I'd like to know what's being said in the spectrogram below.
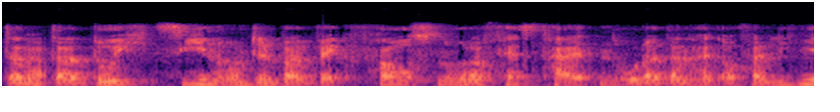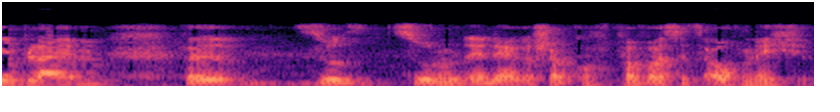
dann ja. da durchziehen und den Ball wegfausten oder festhalten oder dann halt auf der Linie bleiben. Weil so, so ein energischer Kopfball war es jetzt auch nicht.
